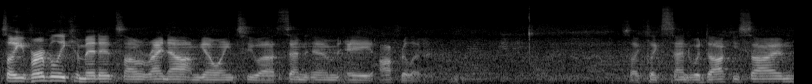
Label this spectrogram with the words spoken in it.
So he verbally committed, so right now I'm going to uh, send him a offer letter. So I click send with DocuSign.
